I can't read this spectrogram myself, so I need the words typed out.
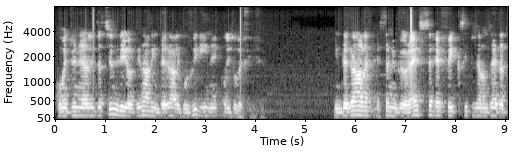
come generalizzazioni degli ordinali integrali curvilinei o di superficie integrale estremo inferiore s fx yz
